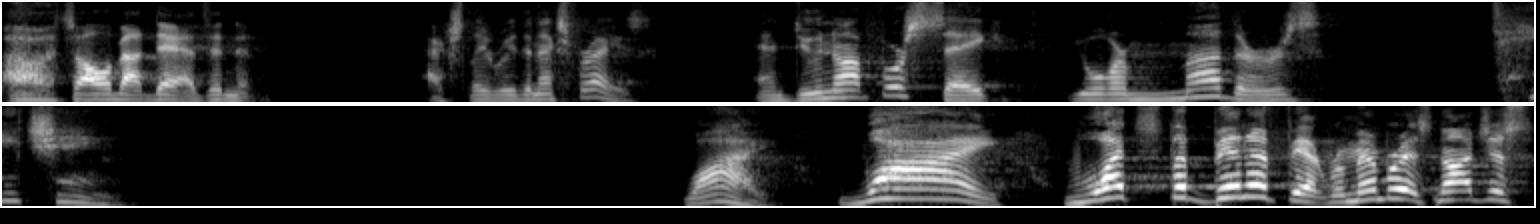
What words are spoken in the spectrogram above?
Oh, it's all about dads, isn't it? Actually, read the next phrase. And do not forsake your mother's teaching. Why? Why? What's the benefit? Remember, it's not just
